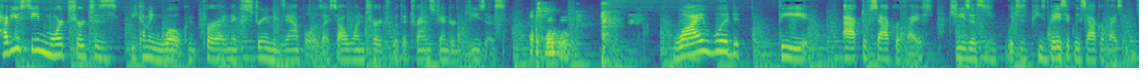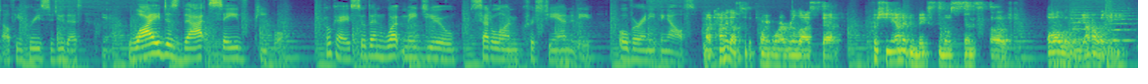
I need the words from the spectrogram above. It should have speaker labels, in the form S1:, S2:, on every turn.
S1: have you seen more churches becoming woke? For an extreme example, as I saw one church with a transgender Jesus.
S2: That's woke woke.
S1: Why would the act of sacrifice, Jesus, which is he's basically sacrificing himself, he agrees to do this. Yeah. Why does that save people? Okay, so then what made you settle on Christianity over anything else?
S2: I kind of got to the point where I realized that Christianity makes the most sense of all of reality.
